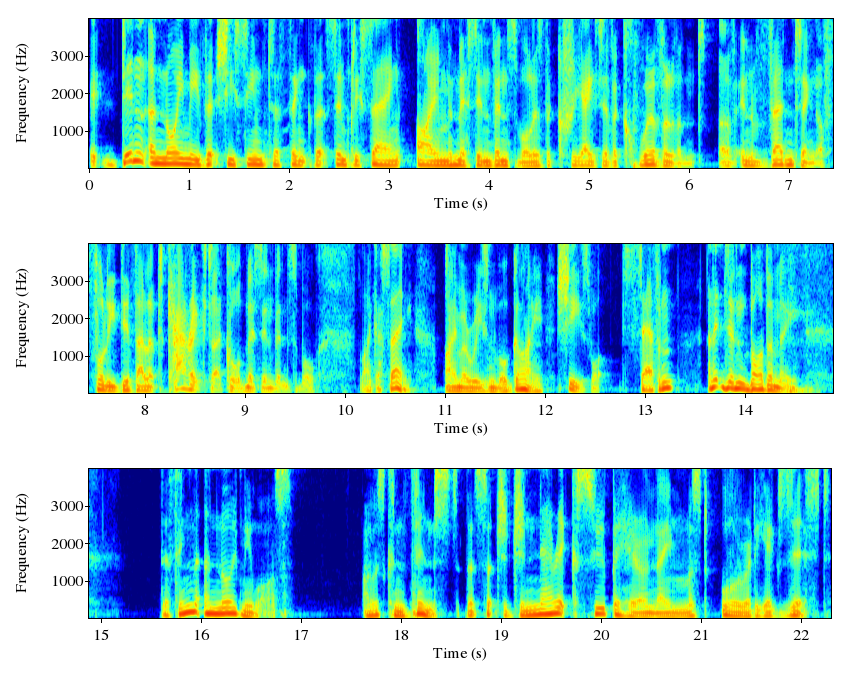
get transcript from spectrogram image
It didn't annoy me that she seemed to think that simply saying I'm Miss Invincible is the creative equivalent of inventing a fully developed character called Miss Invincible. Like I say, I'm a reasonable guy. She's what, seven? And it didn't bother me. The thing that annoyed me was I was convinced that such a generic superhero name must already exist,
